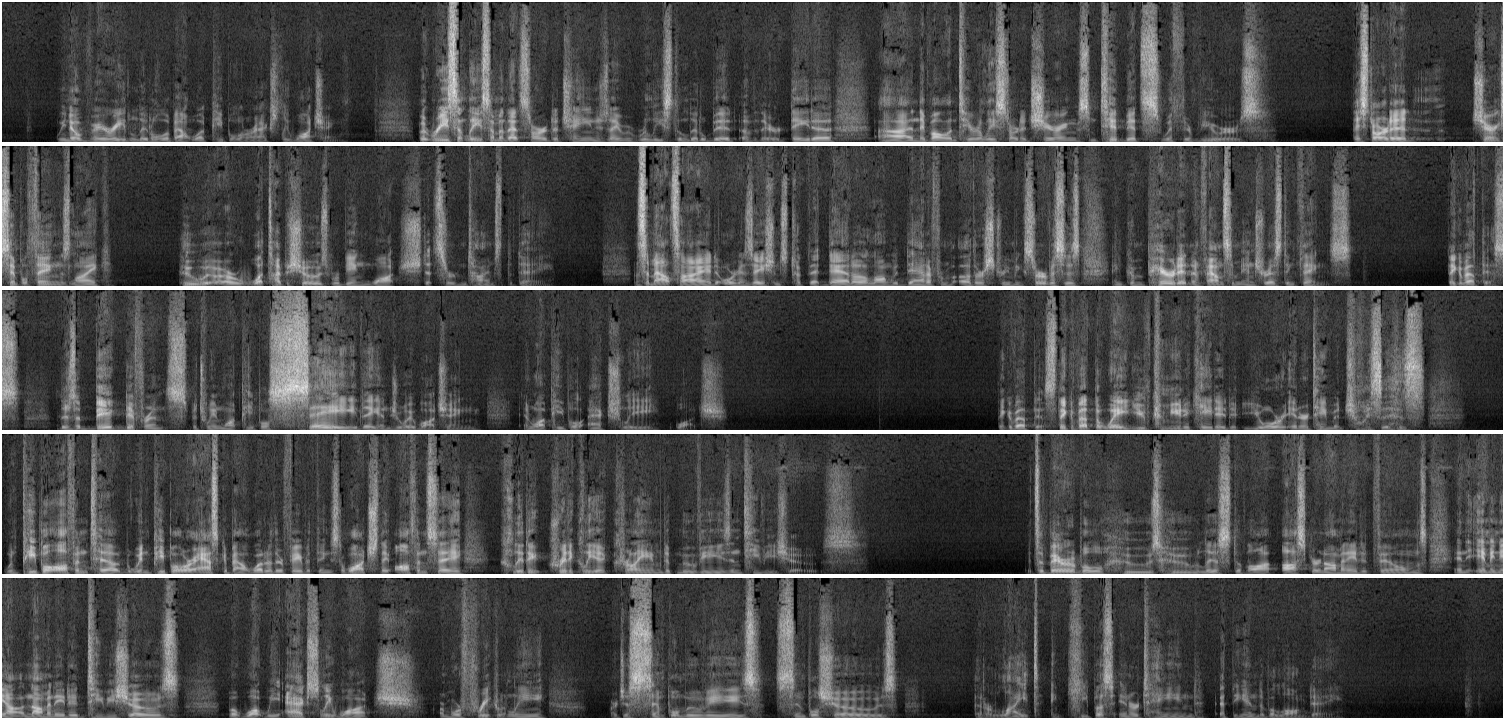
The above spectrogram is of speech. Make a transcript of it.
We know very little about what people are actually watching. But recently, some of that started to change. They released a little bit of their data, uh, and they voluntarily started sharing some tidbits with their viewers. They started sharing simple things like who or what type of shows were being watched at certain times of the day. And some outside organizations took that data along with data from other streaming services and compared it and found some interesting things. Think about this there's a big difference between what people say they enjoy watching and what people actually watch. Think about this. Think about the way you've communicated your entertainment choices. When people often tell, when people are asked about what are their favorite things to watch, they often say critically acclaimed movies and TV shows. It's a veritable who's who list of Oscar nominated films and Emmy nominated TV shows, but what we actually watch are more frequently are just simple movies, simple shows that are light and keep us entertained at the end of a long day.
